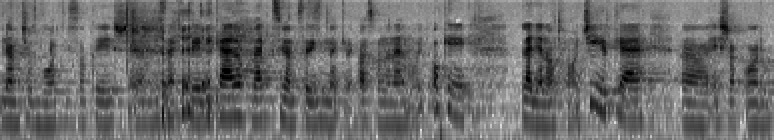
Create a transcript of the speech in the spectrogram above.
nem csak bort iszok és vizet prédikálok, mert szívem szerint mindenkinek azt mondanám, hogy oké, okay, legyen otthon csirke, és akkor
